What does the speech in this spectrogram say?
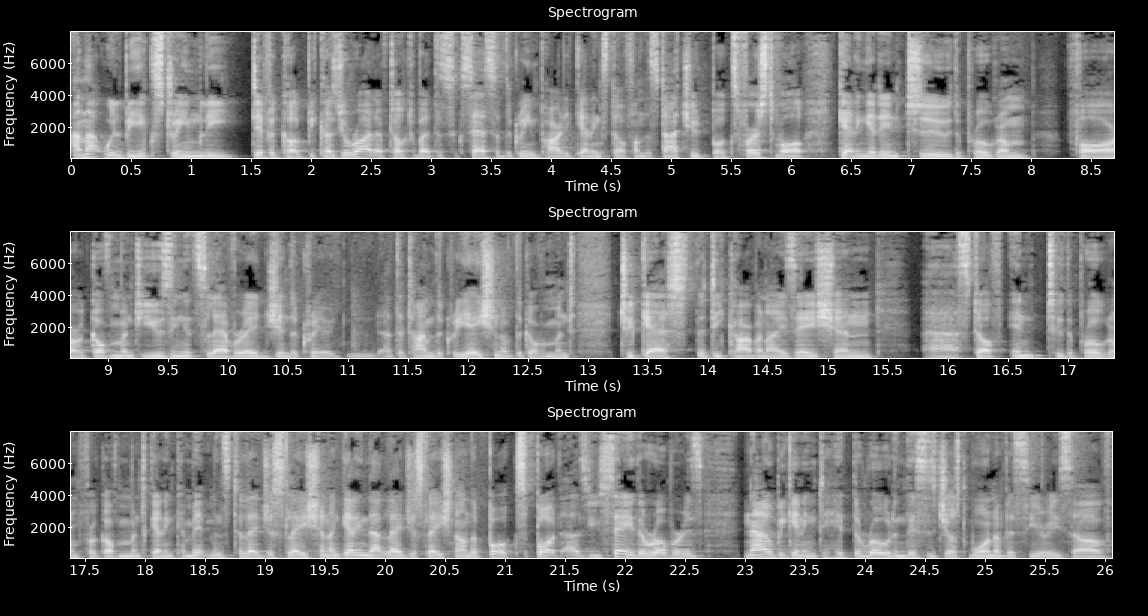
And that will be extremely difficult because you're right. I've talked about the success of the Green Party getting stuff on the statute books. First of all, getting it into the programme for government using its leverage in the at the time of the creation of the government to get the decarbonisation uh, stuff into the program for government, getting commitments to legislation and getting that legislation on the books. But as you say, the rubber is now beginning to hit the road, and this is just one of a series of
